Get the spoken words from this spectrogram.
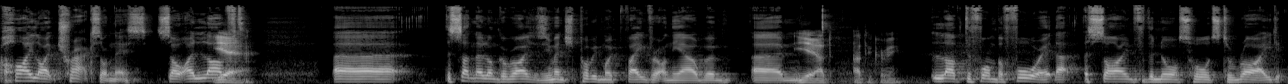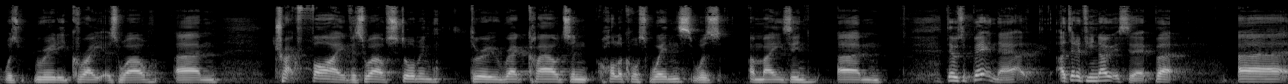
highlight tracks on this. So I loved Yeah, uh, the sun no longer rises. You mentioned probably my favourite on the album. Um, yeah, I'd, I'd agree. Loved the one before it. That a sign for the Norse hordes to ride was really great as well. Um, track five as well, storming through red clouds and Holocaust winds was amazing. Um, there was a bit in there. I, I don't know if you noticed it, but uh,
